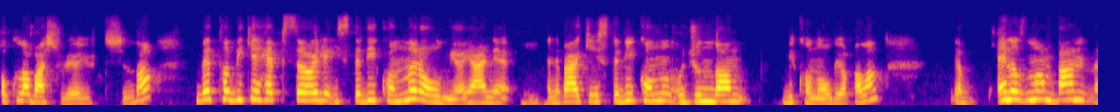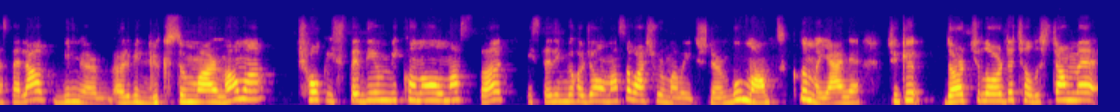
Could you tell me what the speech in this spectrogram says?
okula başvuruyor yurt dışında. Ve tabii ki hepsi öyle istediği konular olmuyor. Yani hani belki istediği konunun ucundan bir konu oluyor falan. Ya en azından ben mesela bilmiyorum öyle bir lüksüm var mı ama çok istediğim bir konu olmazsa, istediğim bir hoca olmazsa başvurmamayı düşünüyorum. Bu mantıklı mı? Yani çünkü dört yıl orada çalışacağım ve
